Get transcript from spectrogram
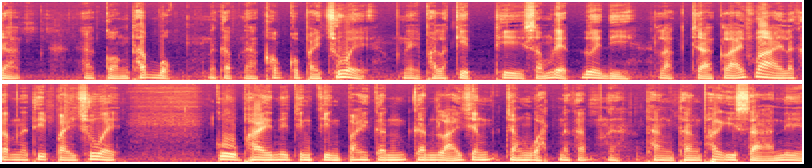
จากกองทัพบบกนะครับนะเขาก็ไปช่วยในภารกิจที่สำเร็จด้วยดี หลักจากหลายฝ่ายแล้วครับนะที่ไปช่วยกู้ภัยนี่จริง ๆ ไปกันกันหลายจังหวัดนะครับนะทางทางภาคอีสานนี่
